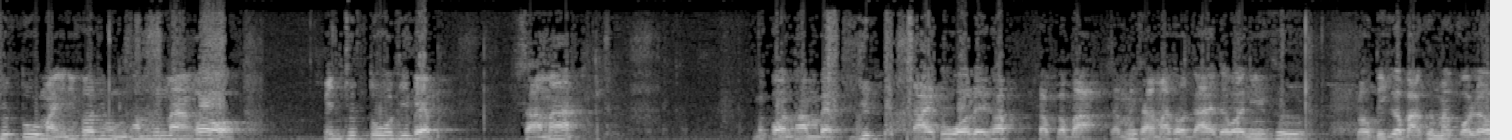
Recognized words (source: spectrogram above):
ชุดตู้ใหม่นี่ก็ที่ผมทำขึ้นมาก็ เป็นชุดตู้ที่แบบสามารถ เมื่อก่อนทำแบบยึดตายตัวเลยครับ กับกระบะแต่ไม่สามารถถอดได้ แต่ว่านี่คือ เราตีกระบะขึ้นมาก่อนแล้ว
